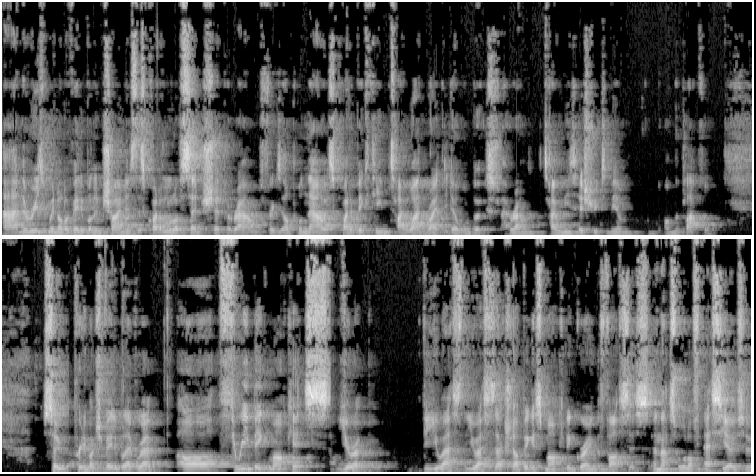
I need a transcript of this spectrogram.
Uh, and the reason we're not available in China is there's quite a lot of censorship around. For example, now it's quite a big theme Taiwan, right? They don't want books around Taiwanese history to be on, on the platform. So pretty much available everywhere. Our three big markets, Europe, the US. The US is actually our biggest market and growing the fastest, and that's all off SEO, so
